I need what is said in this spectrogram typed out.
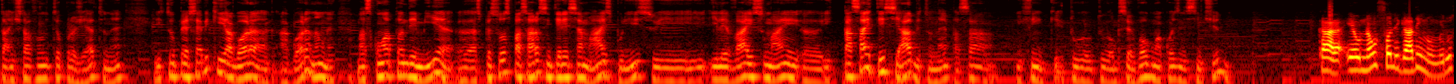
Tá, a gente estava falando do teu projeto, né? E tu percebe que agora. Agora não, né? Mas com a pandemia, eh, as pessoas passaram a se interessar mais por isso e, e levar isso mais. Uh, e passar a ter esse hábito, né? Passar. Enfim, que tu, tu observou alguma coisa nesse sentido? Cara, eu não sou ligado em números,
